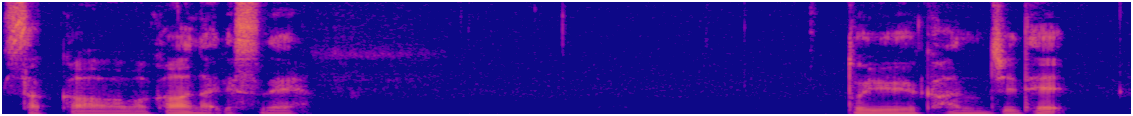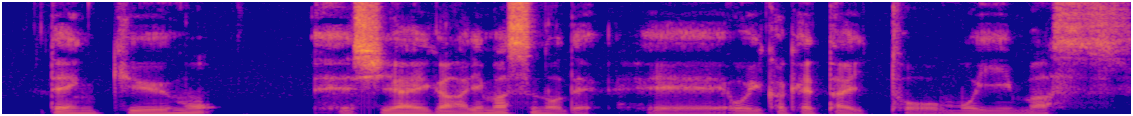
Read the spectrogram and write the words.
サッカーは分からないですね。という感じで連休も、試合がありますので、えー追いかけたいと思います。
